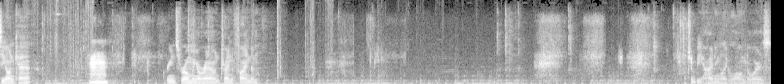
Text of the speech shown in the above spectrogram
Is he on cat? Hmm. Green's roaming around trying to find him. Watch him be hiding like long doors.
